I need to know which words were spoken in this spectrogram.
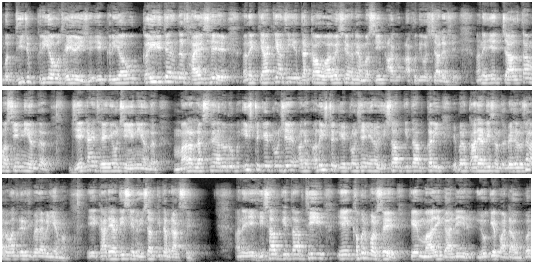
બધી જ ક્રિયાઓ થઈ રહી છે, એ ક્રિયાઓ કઈ રીતે અંદર થાય છે અને ક્યાં ક્યાંથી એ ધક્કાઓ આવે છે અને મશીન આખો દિવસ ચાલે છે. અને એ ચાલતા મશીનની અંદર જે કાંઈ થઈ રહ્યું છે એની અંદર મારા લક્ષ્યને અનુરૂપ ઇષ્ટ કેટલું છે અને અનિષ્ટ કેટલું છે એનો હિસાબ કિતાબ કરી એ પેલો કાર્યાધીશ અંદર બેઠેલો છે ને આપણે વાત કરી હતી પહેલા વિડીયામાં. એ કાર્યાધીશ એનો હિસાબ કિતાબ રાખશે. અને એ હિસાબ કિતાબથી એ ખબર પડશે કે મારી ગાડી યોગ્ય પાટા ઉપર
